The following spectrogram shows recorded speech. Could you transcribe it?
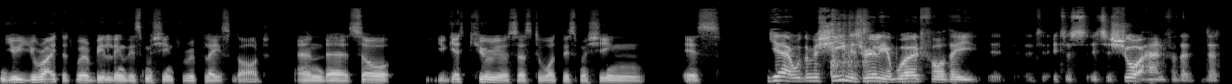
you you write that we're building this machine to replace god. And uh, so you get curious as to what this machine is. Yeah well the machine is really a word for the it's a it's a shorthand for the the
